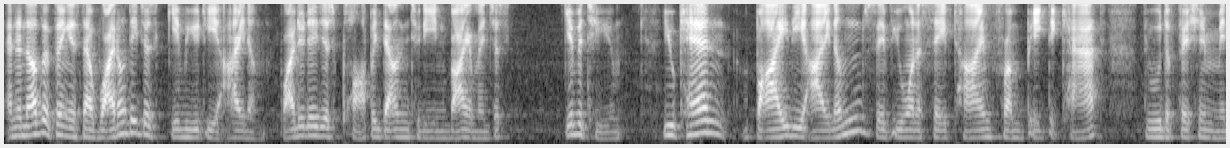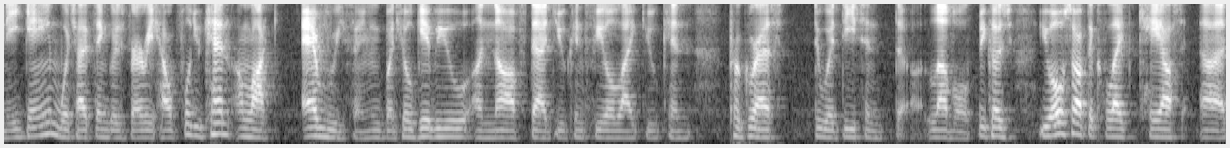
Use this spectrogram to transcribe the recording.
And another thing is that why don't they just give you the item? Why do they just plop it down into the environment? Just give it to you. You can buy the items if you want to save time from Big the Cat through the fishing mini game, which I think was very helpful. You can unlock everything, but he'll give you enough that you can feel like you can progress to a decent uh, level. Because you also have to collect chaos uh,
